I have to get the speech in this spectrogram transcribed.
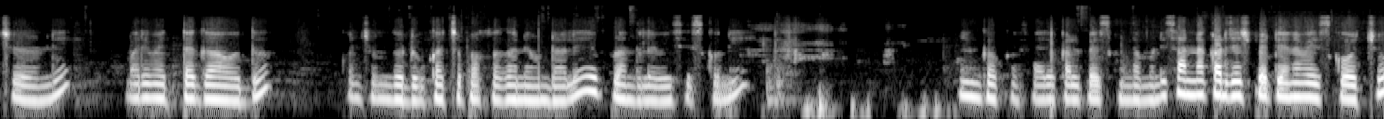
చూడండి మరి మెత్తగా అవద్దు. కొంచెం దొడ్డు కచ్చపక్కగానే ఉండాలి. ఇప్పుడు అందులో వేసేసుకొని ఇంకొకసారి కలిపేసుకుంటామండి సన్న కట్ చేసి పెట్టైనా వేసుకోవచ్చు.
